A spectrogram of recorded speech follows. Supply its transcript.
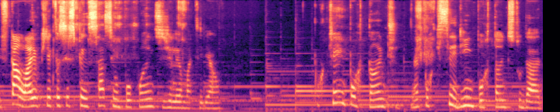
está lá e eu queria que vocês pensassem um pouco antes de ler o material. Por que é importante, né? Por que seria importante estudar,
